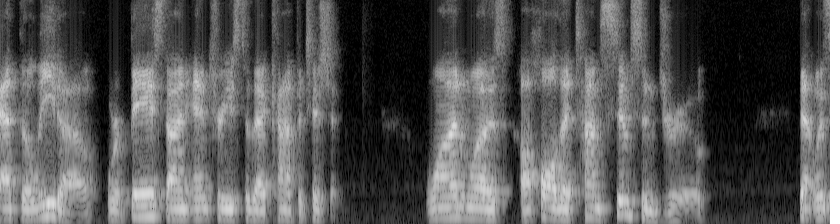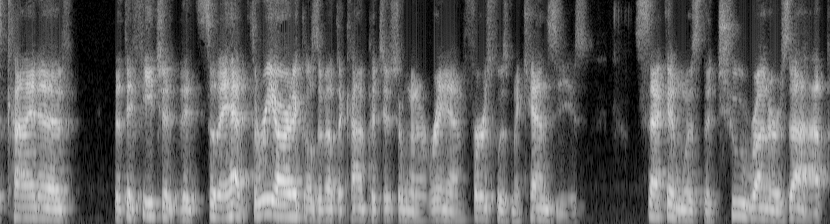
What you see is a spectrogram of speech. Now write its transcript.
at the Lido were based on entries to that competition. One was a hole that Tom Simpson drew that was kind of that they featured. So they had three articles about the competition when it ran. First was Mackenzie's, second was the two runners up,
